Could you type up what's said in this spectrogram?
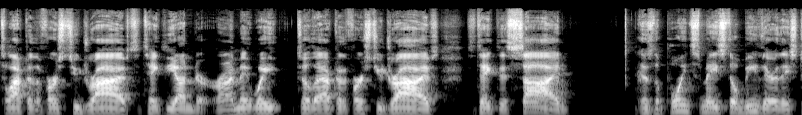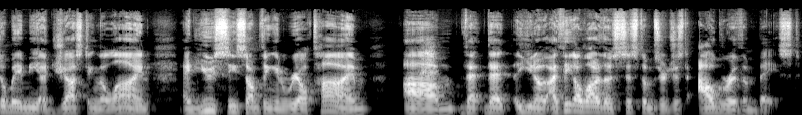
till after the first two drives to take the under, or I may wait till after the first two drives to take this side because the points may still be there. They still may be adjusting the line, and you see something in real time um, that that you know. I think a lot of those systems are just algorithm based,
